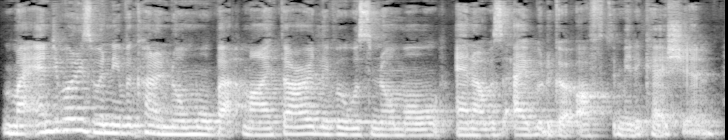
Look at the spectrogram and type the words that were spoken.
my antibodies were never kind of normal, but my thyroid level was normal, and I was able to go off the medication.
